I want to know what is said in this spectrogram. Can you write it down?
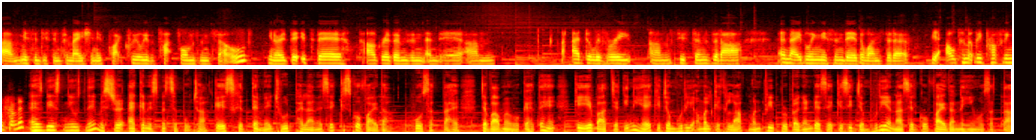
Um, mis and disinformation is quite clearly the platforms themselves. You know, it's their algorithms and, and their um, ad delivery um, systems that are enabling this, and they're the ones that are S B S news نے مسٹر ایکن اسمتھ سے پوچھا کہ اس خطے میں جھوٹ پھیلانے سے کس کو فائدہ ہو سکتا ہے جواب میں وہ کہتے ہیں کہ یہ بات یقینی ہے کہ جمہوری عمل کے خلاف منفی پروپیگنڈے سے کسی جمہوری عناصر کو فائدہ نہیں ہو سکتا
